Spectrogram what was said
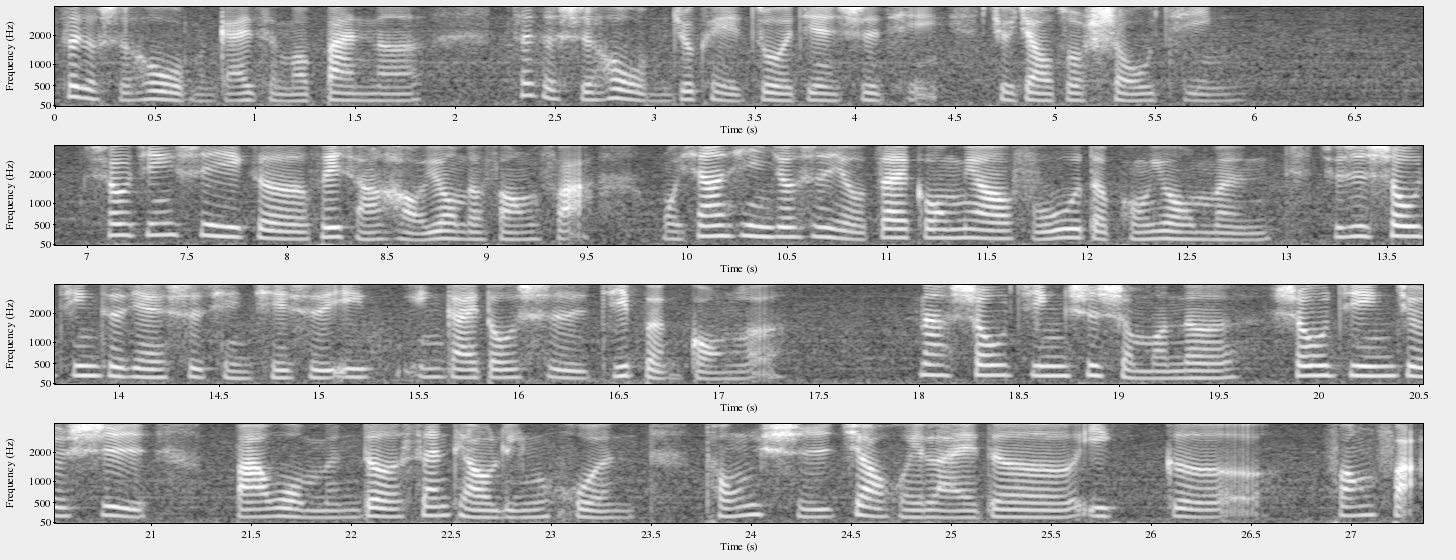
这个时候我们该怎么办呢？这个时候我们就可以做一件事情，就叫做收惊。收金是一个非常好用的方法，我相信就是有在公庙服务的朋友们，就是收金这件事情，其实应应该都是基本功了。那收金是什么呢？收金就是把我们的三条灵魂同时叫回来的一个方法。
